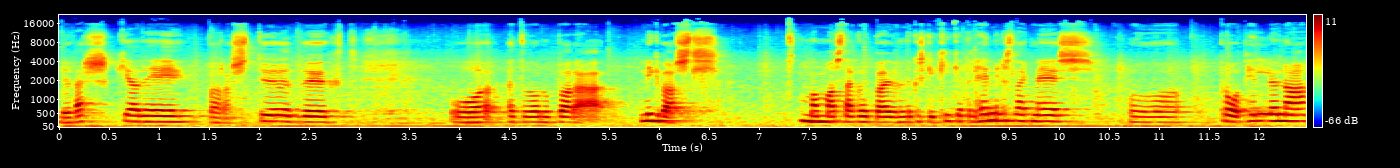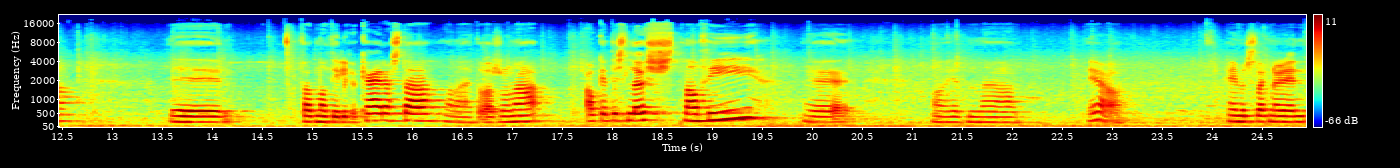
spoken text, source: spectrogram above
við verkjaði, bara stöðugt og þetta var nú bara mikið basl. Mamma stakk upp að við myndum kannski kíkja til heimilisleiknis og prófa pilluna. Um, þarna átti ég líka kærasta, þannig að þetta var svona ágættist laust á því. Um, og hérna, já, heimilslegnurinn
